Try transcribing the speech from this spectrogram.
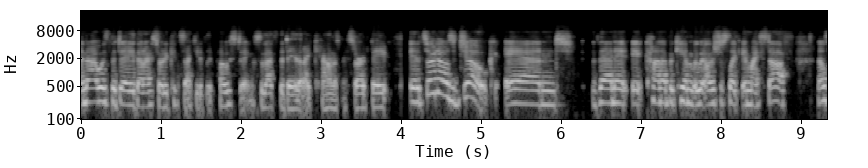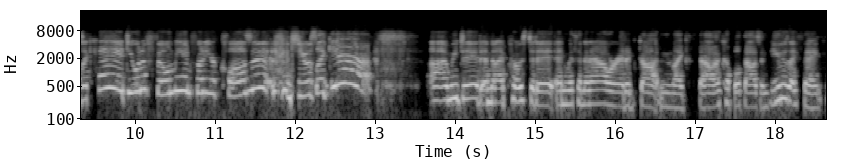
And that was the day that I started consecutively posting. So that's the day that I count as my start date. It started out as a joke. And then it, it kind of became i was just like in my stuff. And i was like hey do you want to film me in front of your closet? And she was like yeah. Uh, and we did and then i posted it and within an hour it had gotten like a couple thousand views i think.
